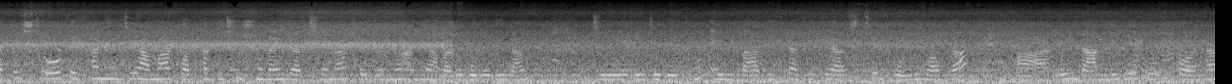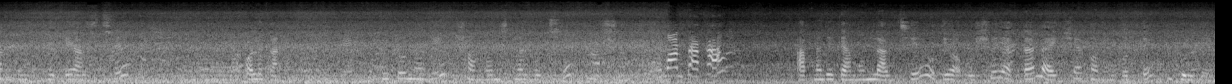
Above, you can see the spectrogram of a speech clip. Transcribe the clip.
এত স্রোত এখানে যে আমার কথা কিছু শোনাই যাচ্ছে না সেজন্য আমি আবারও বলে দিলাম যে এই যে দেখুন এই বাঁ দিকটা থেকে আসছে গঙ্গা আর ওই ডান দিকের ওই কর্নার দিক থেকে আসছে আহ, অলকানন্দা। দুটো নদীর সঙ্গমস্থল হচ্ছে বিষ্ণু টাকা আপনাদের কেমন লাগছে অতি অবশ্যই একটা লাইক শেয়ার কমেন্ট করতে ভুলবেন।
